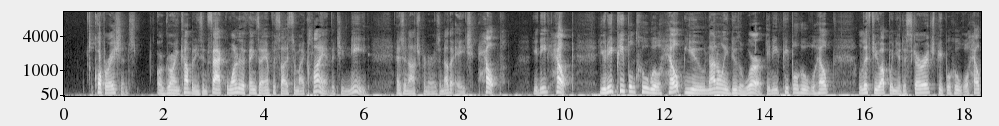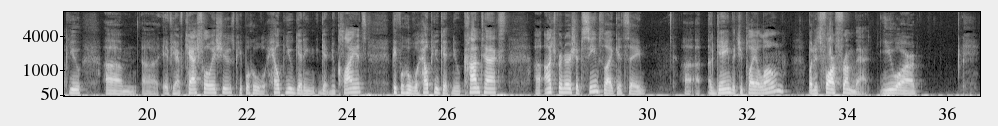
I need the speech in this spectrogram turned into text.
corporations or growing companies. In fact, one of the things I emphasize to my client that you need as an entrepreneur is another H: help. You need help. You need people who will help you not only do the work, you need people who will help lift you up when you're discouraged, people who will help you um, uh, if you have cash flow issues, people who will help you getting get new clients, people who will help you get new contacts. Uh, entrepreneurship seems like it's a, uh, a game that you play alone, but it's far from that. You are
